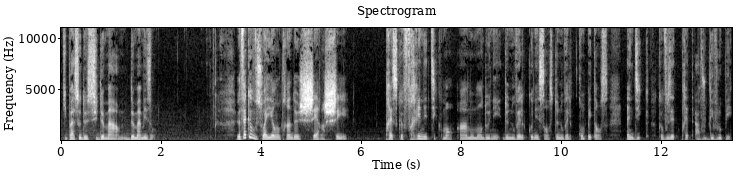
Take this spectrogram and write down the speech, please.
qui passe au-dessus de ma, de ma maison. Le fait que vous soyez en train de chercher presque frénétiquement à un moment donné de nouvelles connaissances, de nouvelles compétences, indique que vous êtes prête à vous développer,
